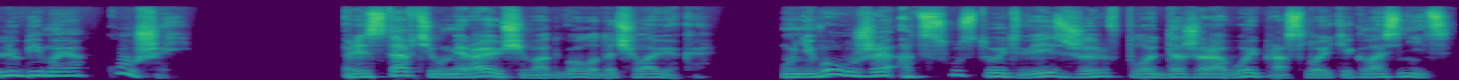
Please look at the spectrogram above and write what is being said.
любимая, кушай». Представьте умирающего от голода человека. У него уже отсутствует весь жир вплоть до жировой прослойки глазниц.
